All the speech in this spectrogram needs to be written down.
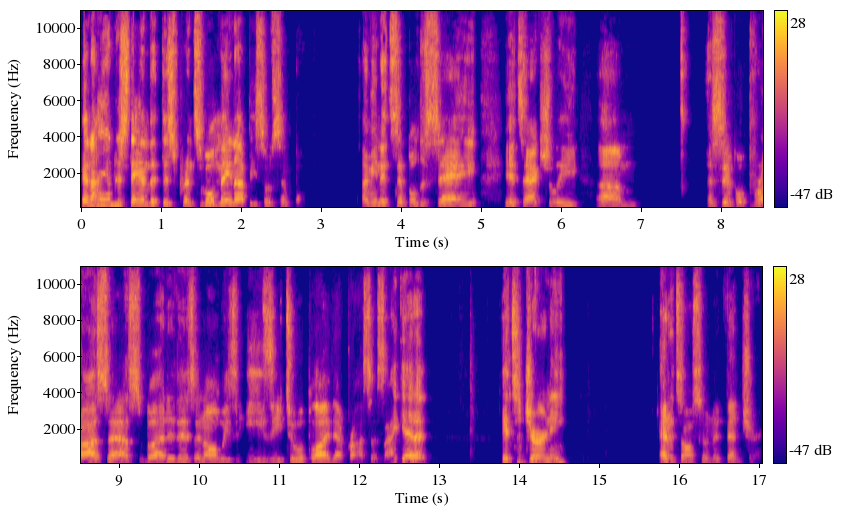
And I understand that this principle may not be so simple. I mean, it's simple to say, it's actually um, a simple process, but it isn't always easy to apply that process. I get it. It's a journey and it's also an adventure.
